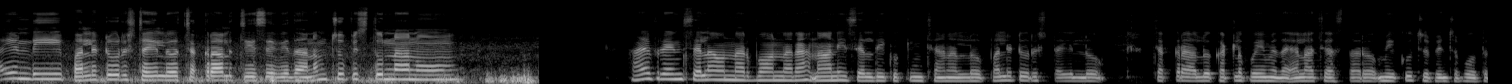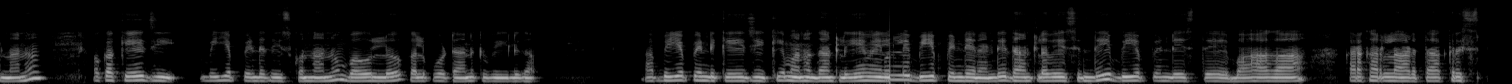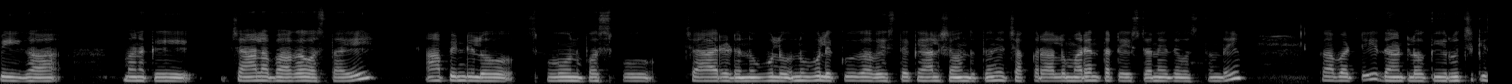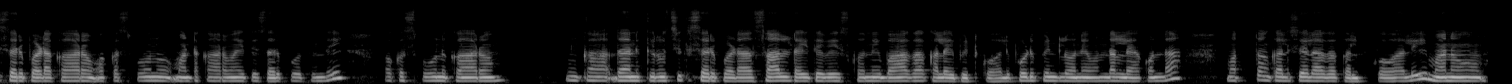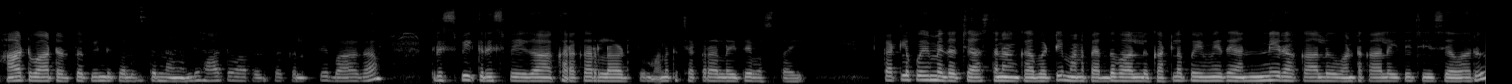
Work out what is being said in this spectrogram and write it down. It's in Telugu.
హాయ్ అండి పల్లెటూరు స్టైల్లో చక్రాలు చేసే విధానం చూపిస్తున్నాను. హాయ్ ఫ్రెండ్స్ ఎలా ఉన్నారు? బాగున్నారా? నాని సెల్దీ కుకింగ్ ఛానల్లో పల్లెటూరు స్టైల్లో చక్రాలు కట్ల పొయ్యి మీద ఎలా చేస్తారో మీకు చూపించబోతున్నాను. ఒక కేజీ బియ్యం పిండి తీసుకున్నాను. బౌల్లో కలుపుకోవటానికి వీలుగా. ఆ బియ్యపిండి కేజీకి మనం దాంట్లో ఏమేమి ఓన్లీ బియ్యం పిండేనండి. దాంట్లో వేసింది బియ్యపిండి వేస్తే బాగా కరకరలాడతా క్రిస్పీగా మనకి చాలా బాగా వస్తాయి. ఆ పిండిలో స్పూన్ పసుపు చారెడు నువ్వులు నువ్వులు ఎక్కువగా వేస్తే కాల్షియం అందుతుంది చక్రాలు మరింత టేస్ట్ అనేది వస్తుంది. కాబట్టి దాంట్లోకి రుచికి సరిపడా కారం ఒక స్పూను మంట కారం అయితే సరిపోతుంది. ఒక స్పూను కారం ఇంకా దానికి రుచికి సరిపడా సాల్ట్ అయితే వేసుకొని బాగా కలయి పెట్టుకోవాలి. పొడి పిండిలోనే ఉండలు లేకుండా మొత్తం కలిసేలాగా కలుపుకోవాలి. మనం హాట్ వాటర్తో పిండి కలుపుతున్నామండి. హాట్ వాటర్తో కలిపితే బాగా క్రిస్పీ క్రిస్పీగా కరకరలాడుతూ మనకు చక్రాలు అయితే వస్తాయి. కట్ల పొయ్యి మీద చేస్తున్నాం కాబట్టి మన పెద్దవాళ్ళు కట్ల పొయ్యి మీదే అన్ని రకాలు వంటకాలు అయితే చేసేవారు.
